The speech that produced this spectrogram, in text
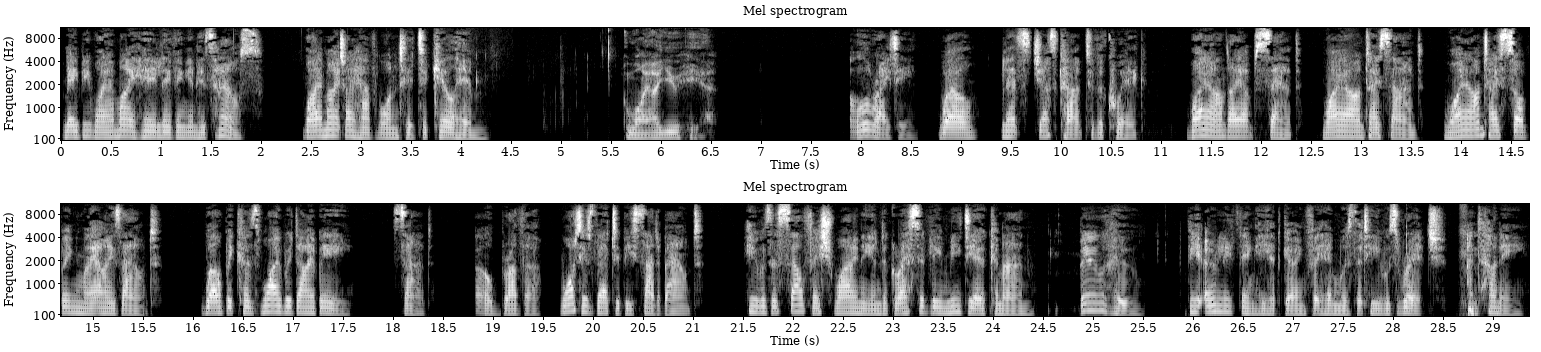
Maybe why am I here living in his house? Why might I have wanted to kill him? Why are you here? Alrighty, well, let's just cut to the quick. Why aren't I upset? Why aren't I sad? Why aren't I sobbing my eyes out? Well, because why would I be sad? Oh, brother, what is there to be sad about? He was a selfish, whiny, and aggressively mediocre man. Boo hoo. The only thing he had going for him was that he was rich, and honey,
